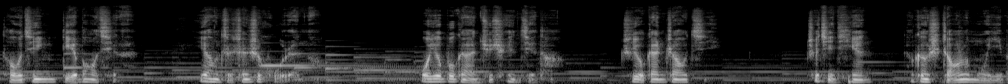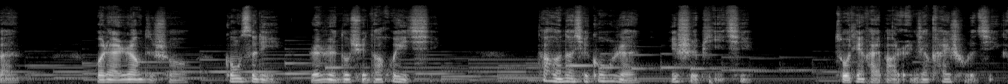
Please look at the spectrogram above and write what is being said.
头巾叠抱起来，样子真是唬人啊。我又不敢去劝解他，只有干着急。这几天他更是着了魔一般，回来嚷着说公司里人人都寻他晦气，他和那些工人也使脾气，昨天还把人家开除了几个。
